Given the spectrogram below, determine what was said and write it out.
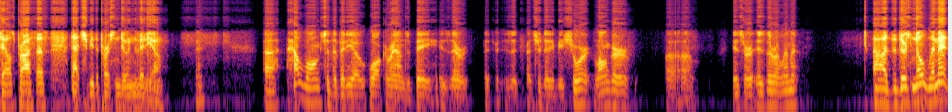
sales process, that should be the person doing the video. Uh, how long should the video walk-arounds be? Is there is it should they be short, longer? Uh, is there is there a limit? Uh, there's no limit.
